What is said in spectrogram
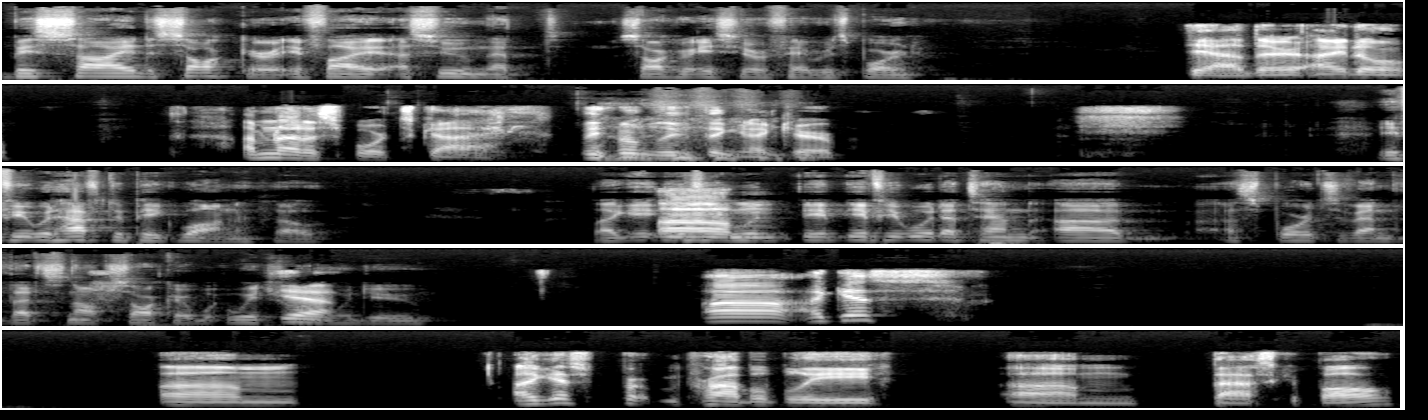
beside soccer? If I assume that soccer is your favorite sport. Yeah, there. I don't. I'm not a sports guy. the only thing I care about. If you would have to pick one, though, like if, um, you, would, if, if you would attend a, a, sports event that's not soccer, which yeah. one would you? Uh, I guess. Um, I guess pr- probably um, basketball,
